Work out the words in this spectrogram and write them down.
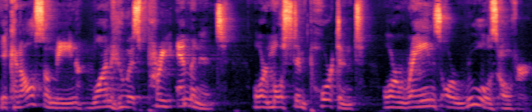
It can also mean one who is preeminent or most important or reigns or rules over.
